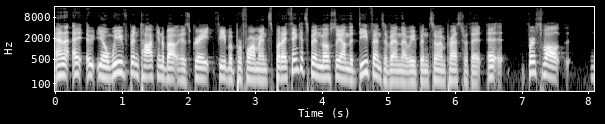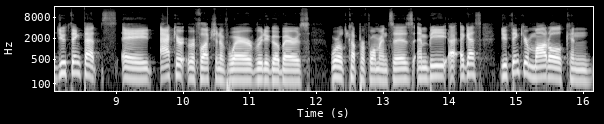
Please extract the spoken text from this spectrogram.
And I, you know, we've been talking about his great FIBA performance, but I think it's been mostly on the defensive end that we've been so impressed with it. Uh, first of all, do you think that's a accurate reflection of where Rudy Gobert's World Cup performance is? And B, I guess, do you think your model can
